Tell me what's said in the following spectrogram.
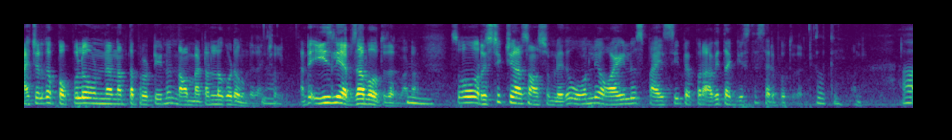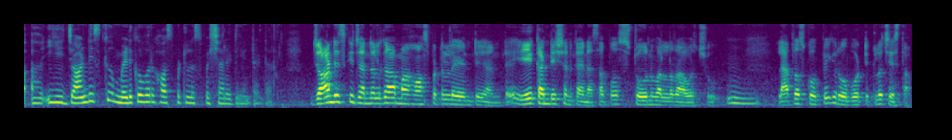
యాక్చువల్గా పప్పులో ఉన్నంత ప్రోటీన్ నా మటన్లో కూడా ఉండదు యాక్చువల్గా అంటే ఈజీలీ అబ్జార్బ్ అవుతుంది అనమాట సో రెస్ట్రిక్ట్ చేయాల్సిన అవసరం లేదు. ఓన్లీ ఆయిల్ స్పైసీ పెప్పర్ అవి తగ్గిస్తే ఓకే. ఆ, ఈ జాండీస్కి మెడికోవర్ హాస్పిటల్ స్పెషాలిటీ ఏంటంటారు? జాండీస్కి జనరల్గా మా హాస్పిటల్లో ఏంటి అంటే ఏ కండిషన్కైనా సపోజ్ స్టోన్ వల్ల రావచ్చు. లాప్రోస్కోపిక్ రోబోటిక్లో చేస్తాం.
